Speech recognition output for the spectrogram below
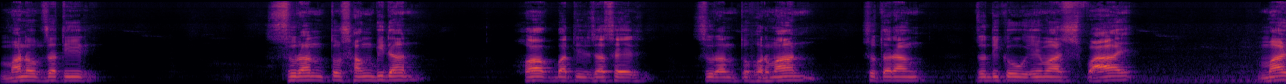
মানবজাতির চূড়ান্ত সংবিধান, হক বাতিল যাচাইয়ের চূড়ান্ত ফরমান। সুতরাং যদি কেউ এ মাস পায়, মাস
